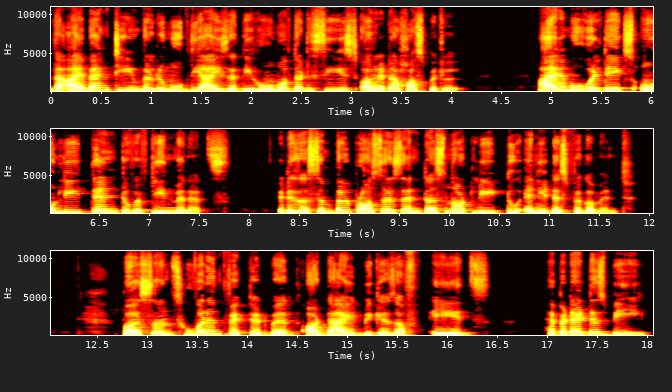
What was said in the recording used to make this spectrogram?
The eye bank team will remove the eyes at the home of the deceased or at a hospital. Eye removal takes only 10 to 15 minutes. It is a simple process and does not lead to any disfigurement. Persons who were infected with or died because of AIDS, hepatitis B,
